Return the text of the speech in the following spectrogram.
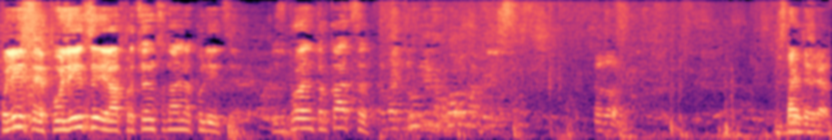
Поліція, поліція, працює національна поліція. Збройна торкатися. Станьте в ряд.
